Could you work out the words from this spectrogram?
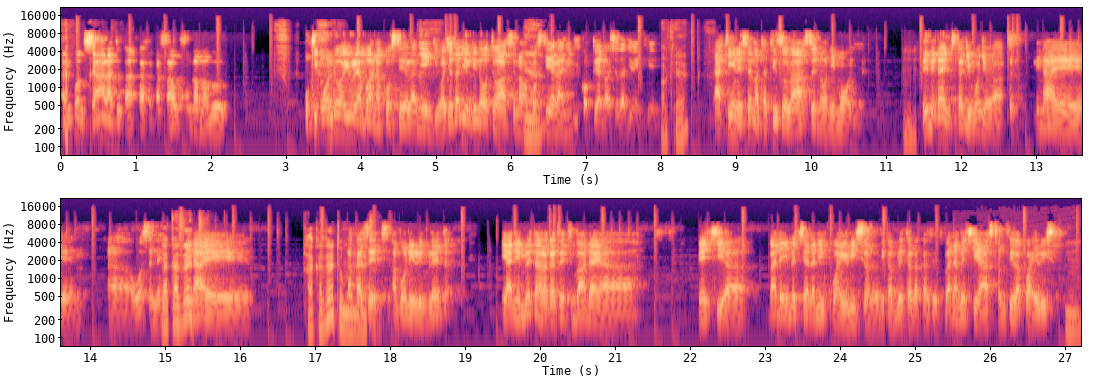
Alipo mshahara tu ka- ka- kasahau kufunga magoli. Ukimwondoa yule ambaye anakosti hela nyingi, wachezaji wengine wote wa Arsenal Yeah. wakosti hela nyingi kompea na wachezaji wengine. okay. Lakini nisema tatizo la Arsenal ni moja. Mm. mimi naye mchezaji mmoja wa Arsenal. Ninaye uh, ninaye lakazeti ambao nilimleta. Nilimleta Lacazette baada ya mechi ya baada ya mechi ya nani kuahirishwa ndo nikamleta lakazeti baada ya mechi ya Aston Villa kuahirishwa. Mm.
